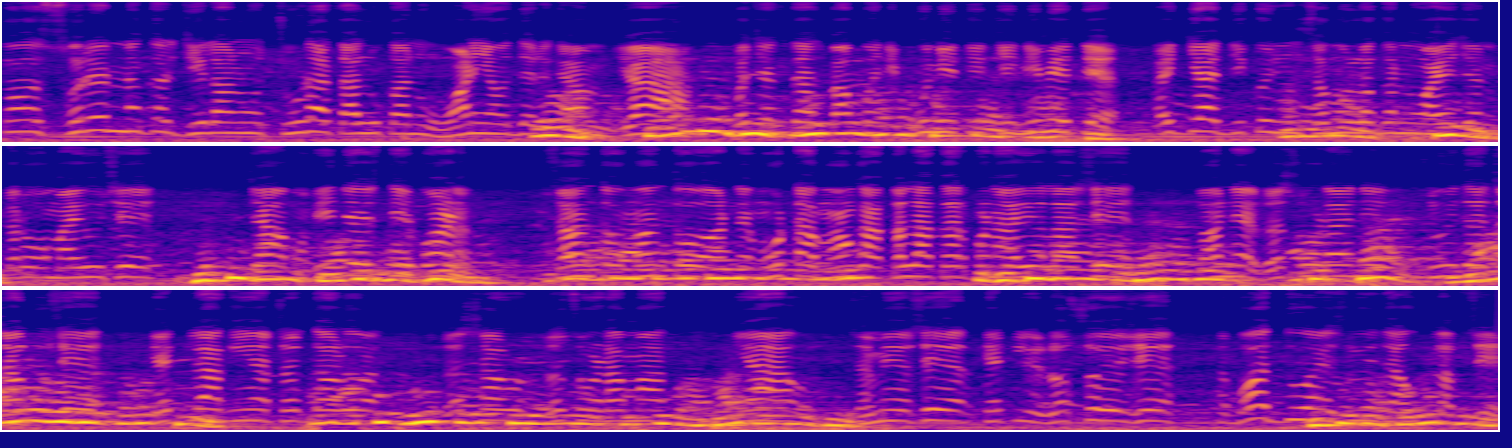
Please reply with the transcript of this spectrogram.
તો સુરેન્દ્રનગર જિલ્લાનું ચુડા તાલુકાનું વાણિયાવદર ગામ જ્યાં બચકદાસ બાપાની પુણ્યતિથિ નિમિત્તે અગિયાર દીકરીનું સમૂહ લગ્નનું આયોજન કરવામાં આવ્યું છે. જ્યાં વિદેશથી પણ સંતો મંતો અને મોટા મોંઘા કલાકાર પણ આવેલા છે. અને રસોડાની સુવિધા ચાલુ છે. કેટલાક અહીંયા શ્રદ્ધાળુ રસોડામાં ત્યાં જમે છે કેટલી રસોઈ છે. બધું આ સુવિધા ઉપલબ્ધ છે.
